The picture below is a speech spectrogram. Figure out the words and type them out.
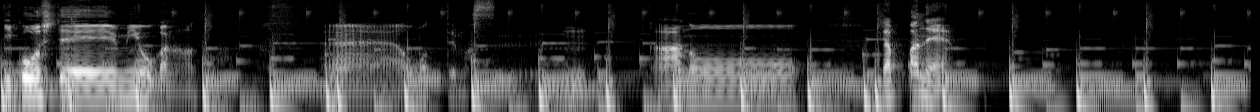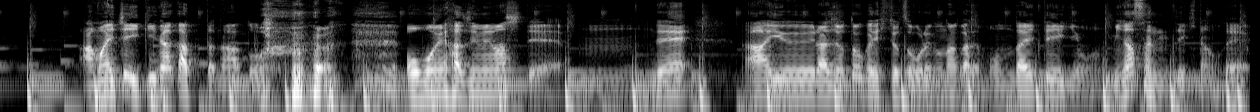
移行してみようかなとえー、思ってます。うんあのー、やっぱね、甘えちゃいけなかったなと 思い始めまして、うん、で、ああいうラジオトークで一つ俺の中で問題定義を皆さんにできたので、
